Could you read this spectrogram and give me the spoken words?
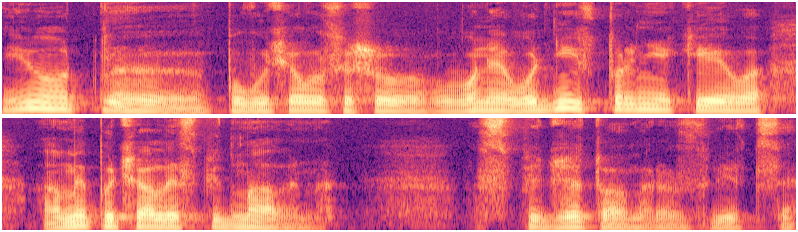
І от е, вийшло, що вони в одній стороні Києва, а ми почали з під Малина, з-під Житомира звідси.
